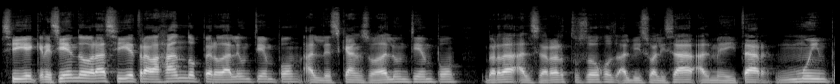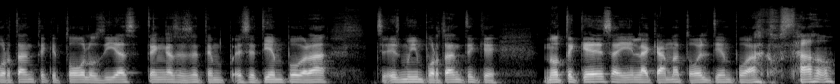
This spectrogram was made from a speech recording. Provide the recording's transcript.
sigue creciendo, ¿verdad? Sigue trabajando, pero dale un tiempo al descanso, dale un tiempo, ¿verdad? Al cerrar tus ojos, al visualizar, al meditar. Muy importante que todos los días tengas ese, ese tiempo, ¿verdad? Es muy importante que no te quedes ahí en la cama todo el tiempo acostado,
